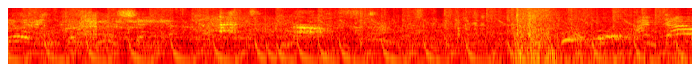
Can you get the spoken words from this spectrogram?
at last. I'm down!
